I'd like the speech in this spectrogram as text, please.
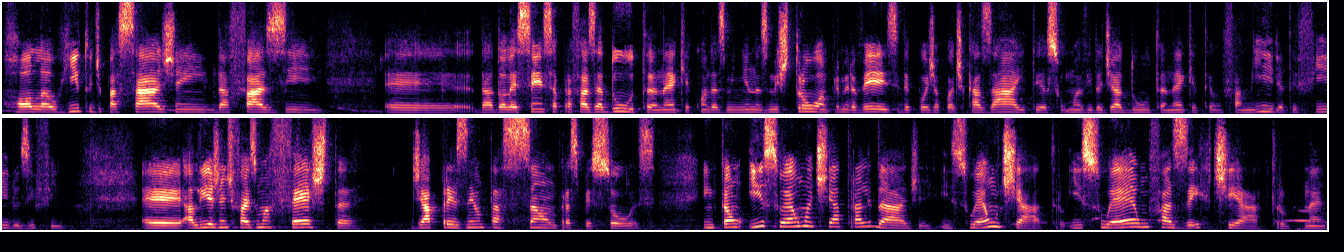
rola o rito de passagem da fase é, da adolescência para a fase adulta, né? Que é quando as meninas menstruam a primeira vez e depois já pode casar e ter uma vida de adulta, né? Que é ter família, ter filhos, enfim. É, ali a gente faz uma festa de apresentação para as pessoas. Então, isso é uma teatralidade, isso é um teatro, isso é um fazer teatro, né?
